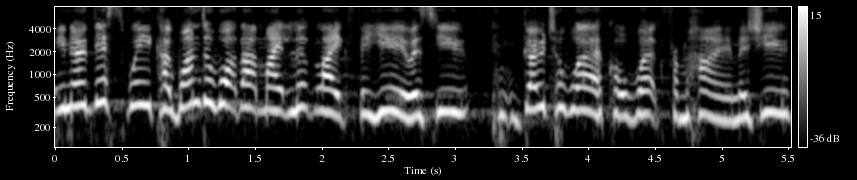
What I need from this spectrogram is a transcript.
You know, this week, I wonder what that might look like for you as you go to work or work from home, as you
